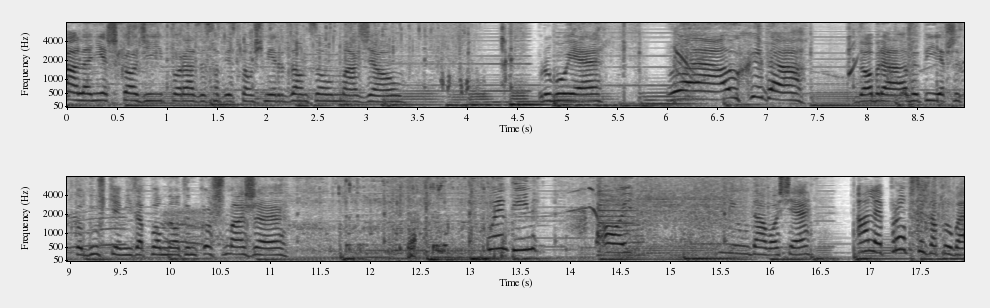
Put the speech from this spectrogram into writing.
Ale nie szkodzi, poradzę sobie z tą śmierdzącą mazią. Próbuję. Wow, chyba! Dobra, wypiję wszystko duszkiem i zapomnę o tym koszmarze. Quentin! Oj, nie udało się, ale propsy za próbę.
